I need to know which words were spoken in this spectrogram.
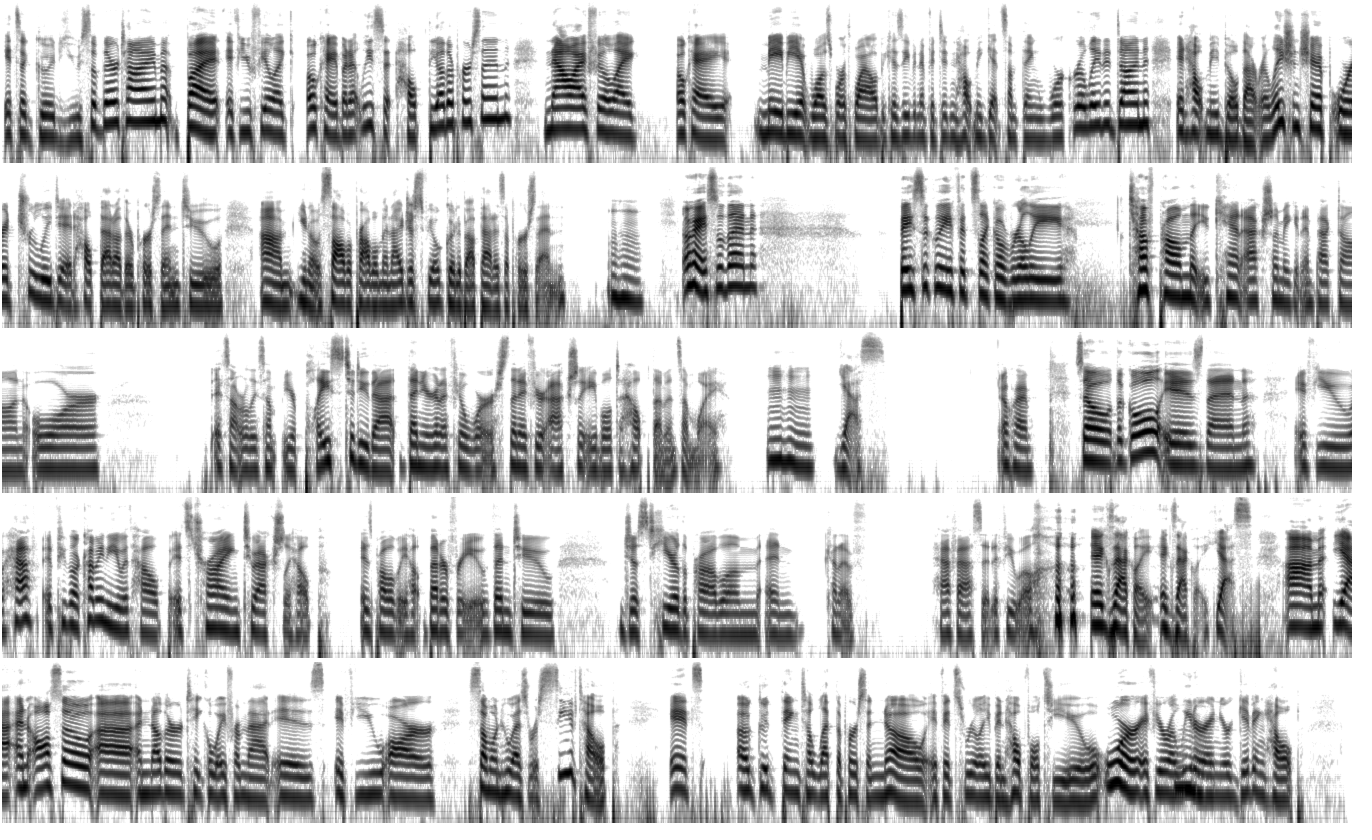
it's a good use of their time. But if you feel like, okay, but at least it helped the other person, now I feel like, okay, maybe it was worthwhile because even if it didn't help me get something work related done, it helped me build that relationship or it truly did help that other person to, um, you know, solve a problem. And I just feel good about that as a person. Okay, so then basically, if it's like a really tough problem that you can't actually make an impact on, or it's not really some your place to do that, then you're gonna feel worse than if you're actually able to help them in some way. Mm-hmm. Yes. Okay, so the goal is then if you have if people are coming to you with help, it's trying to actually help is probably help better for you than to just hear the problem and kind of half-ass it, if you will. exactly. Exactly. Yes. Um, yeah. And also, uh, another takeaway from that is if you are someone who has received help, it's a good thing to let the person know if it's really been helpful to you, or if you're a leader mm. and you're giving help,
